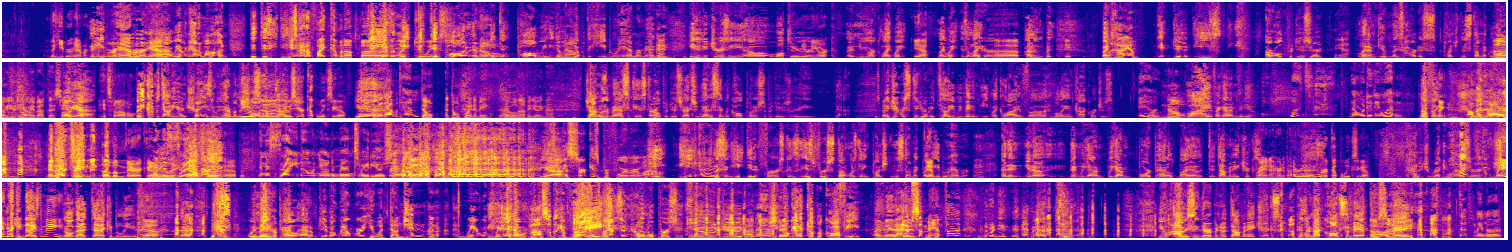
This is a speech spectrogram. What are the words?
The Hebrew Hammer. the Hebrew Hammer, yeah. Yeah. we haven't had him on. Did, did, did He's he got ever, a fight coming up. Uh, Did he ever in like meet? two Did, weeks. did Paul ever No. meet? The, Paul, we need to hook No. you up with the Hebrew Hammer, man. Okay. he's a New Jersey uh, welter, In New York. uh, New York lightweight. Yeah. lightweight. Is it light or? Uh, I, but it- but L'chaim. yeah, dude, he's our old producer. Yeah. let him give him his hardest punch in the stomach. We got Oh, you video. told me about this, yeah. Oh yeah, It's phenomenal. but he comes down here and trains, and we had him on the he show was a couple uh, times. he was here a couple weeks ago. Yeah, Can you do that with him? Don't uh, don't point at me. I will not be doing that. John was a masochist. Our old producer, actually, we had a segment called "Punish the Producer." He, yeah. Did you ever? Did you ever tell you we made him eat like live uh, Himalayan cockroaches? Ew. No. Live. I got on video. What? And what did he win? Nothing. Nothing. Oh my god! Entertainment of America. and this is how Nothing. you What know. happened? And this is how you know when you're on a man's radio show. Yeah. Yeah. He's like a circus performer. Wow. he he Good. listen. He did it first because his first stunt was getting punched in the stomach by Yep. the Hebrew Hammer, mm-hmm. and then you know, then we got him. We got him board paddled by uh, a dominatrix. right, I heard about I that. ran into her a couple weeks ago. How did you recognize What? her? You ran She recognized into- me. no, that that I can believe. Yeah. That, because we made her paddle Adam. Too. Yeah, but where were you? A dungeon? I don't, where where Yeah, could you possibly have run Hey, into she's a normal person too, dude. I may have she can go get a cup of coffee. I may have Madam been. Samantha? Madam Samantha. You've obviously never been to a dominatrix because they're not called Samantha. Oh. Okay, Definitely not.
